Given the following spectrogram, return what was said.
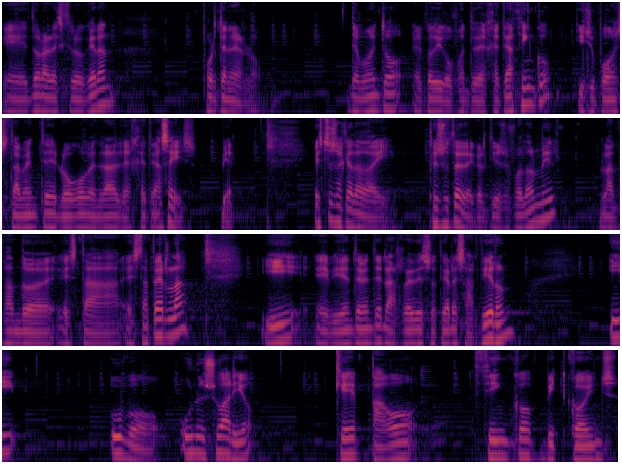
eh, dólares, creo que eran, por tenerlo. De momento, el código fuente de GTA V y supuestamente luego vendrá el de GTA 6. Bien, esto se ha quedado ahí. ¿Qué sucede? Que el tío se fue a dormir, lanzando esta, esta perla y evidentemente las redes sociales ardieron y hubo un usuario que pagó 5 bitcoins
